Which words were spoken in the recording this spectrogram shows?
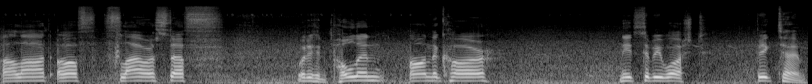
a lot of flower stuff. What is it? Pollen on the car. Needs to be washed. Big time.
